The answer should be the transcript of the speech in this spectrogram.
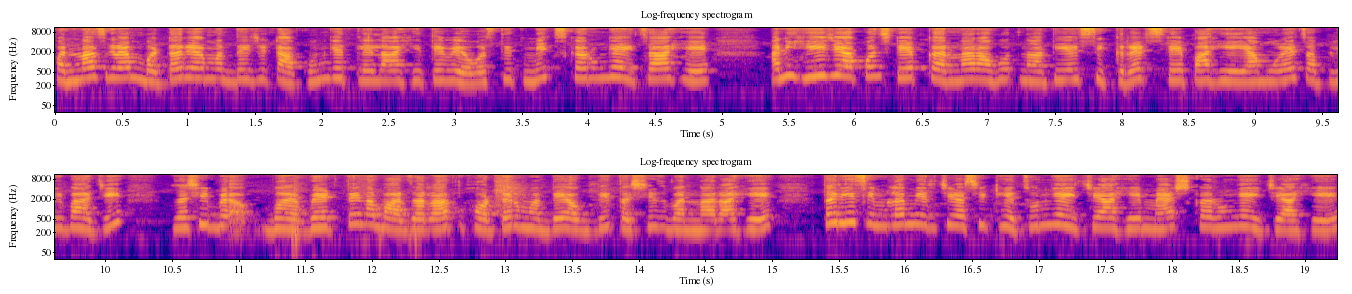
पन्नास ग्रॅम बटर यामध्ये जे टाकून घेतलेलं आहे ते व्यवस्थित मिक्स करून घ्यायचं आहे. आणि ही जी आपण स्टेप करणार आहोत ना ती सिक्रेट स्टेप आहे. यामुळेच आपली भाजी जशी भेटते ना बाजारात हॉटेलमध्ये अगदी तशीच बनणार आहे. तर ही सिमला मिरची अशी ठेचून घ्यायची आहे मॅश करून घ्यायची आहे.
